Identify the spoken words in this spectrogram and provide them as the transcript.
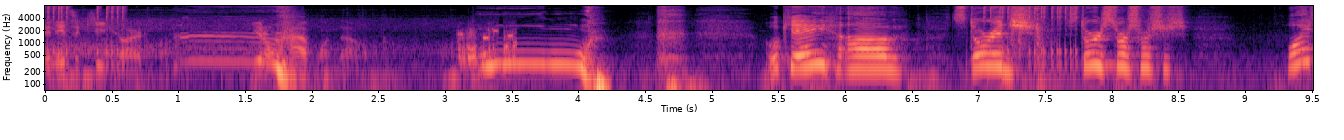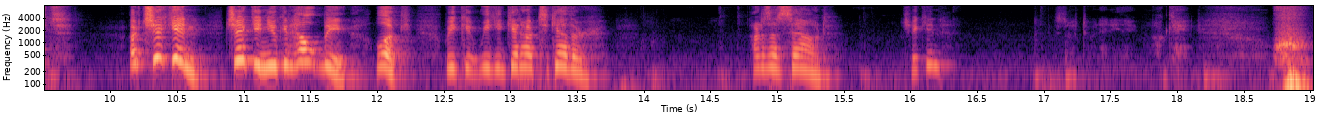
It needs a key card. You don't have one though. Ooh. Okay, uh, storage, storage, storage, storage. What? A chicken! Chicken, you can help me! Look, we can we can get out together. How does that sound? Chicken? He's not doing anything. Okay. Whew.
